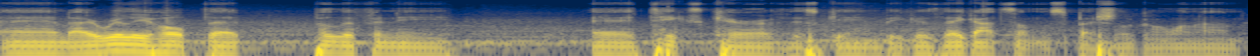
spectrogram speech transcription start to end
And I really hope that Polyphony uh, takes care of this game because they got something special going on.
